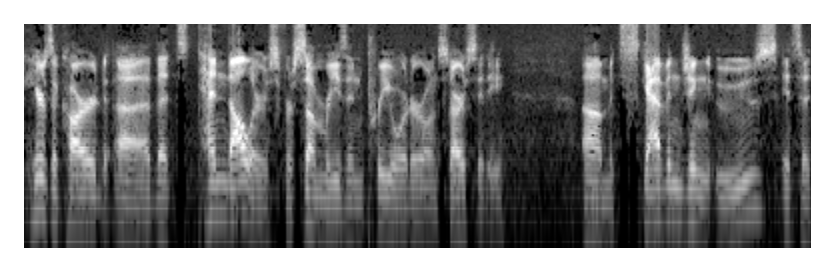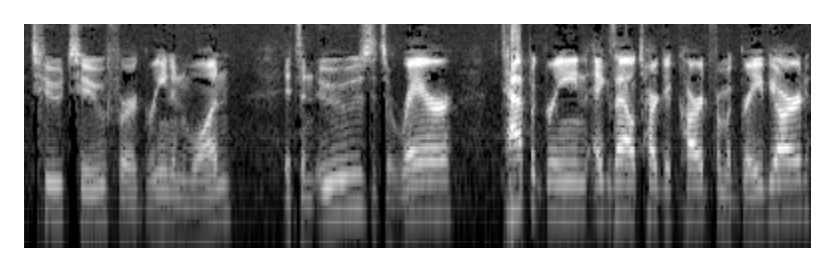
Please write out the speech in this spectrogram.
Here's a card uh, that's ten dollars for some reason pre-order on Star City. Um, it's Scavenging Ooze. It's a two-two for a green and one. It's an ooze. It's a rare. Tap a green, exile target card from a graveyard.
